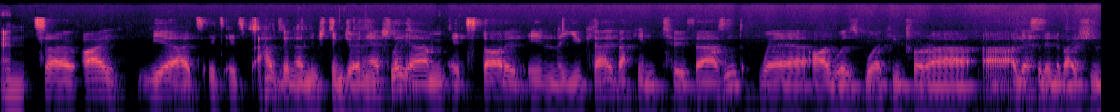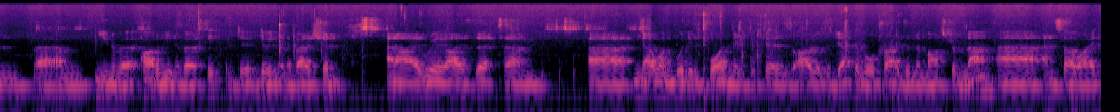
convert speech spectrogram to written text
And so I yeah it's it's, it's it has been an interesting journey actually. Um, it started in the UK back in 2000 where I was working for a, a I guess an innovation um, univer- part of university for do, doing innovation and I realised that um, uh, no one would employ me because I was a jack of all trades and the master of none. Uh, and so I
